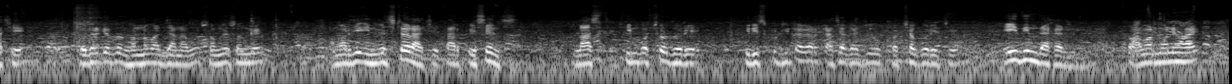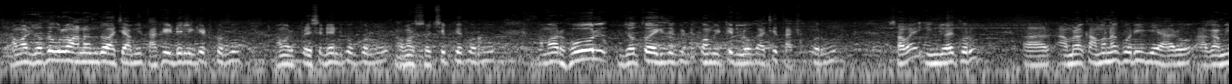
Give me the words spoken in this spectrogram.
আছে, ওদেরকে তো ধন্যবাদ জানাব। সঙ্গে সঙ্গে আমার যে ইনভেস্টার আছে, তার পেশেন্স লাস্ট তিন বছর ধরে তিরিশ কোটি টাকার কাছাকাছি ও খরচা করেছে, এই দিন দেখার জন্য। তো আমার মনে হয়, আমার যতগুলো আনন্দ আছে, আমি তাকেই ডেলিগেট করব। আমার প্রেসিডেন্টকে করব, আমার সচিবকে করব, আমার হোল যত এক্সিকিউটিভ কমিটির লোক আছে তাকে করব। সবাই এনজয় করুক। আর আমরা কামনা করি যে আরও আগামী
